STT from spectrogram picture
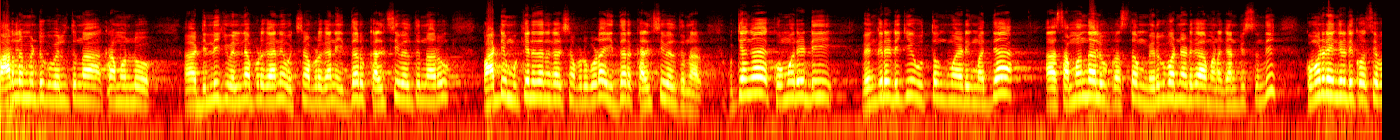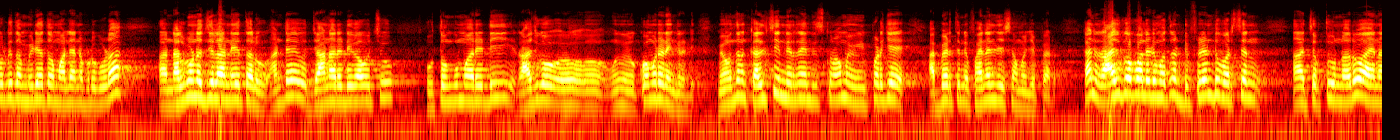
పార్లమెంటుకు వెళ్తున్న క్రమంలో ఢిల్లీకి వెళ్ళినప్పుడు కానీ వచ్చినప్పుడు కానీ ఇద్దరు కలిసి వెళ్తున్నారు. పార్టీ ముఖ్య నేతను కలిసినప్పుడు కూడా ఇద్దరు కలిసి వెళ్తున్నారు. ముఖ్యంగా కోమరెడ్డి వెంకరెడ్డికి ఉత్తమ్ కుమార్ మధ్య సంబంధాలు ప్రస్తుతం మెరుగుపడినట్టుగా మనకు కనిపిస్తుంది కొమరెడ్డి వెంకరెడ్డి కొద్దిసేపటి క్రితం మీడియాతో మాట్లాడినప్పుడు కూడా నల్గొండ జిల్లా నేతలు అంటే జానారెడ్డి కావచ్చు ఉత్తమ్ కుమార్ రెడ్డి రాజగో కోమరెడ్డి వెంకరెడ్డి మేమందరం కలిసి నిర్ణయం తీసుకున్నాము మేము ఇప్పటికే అభ్యర్థిని ఫైనల్ చేశామని చెప్పారు. కానీ రాజగోపాల్ రెడ్డి మాత్రం డిఫరెంట్ వర్షన్ చెప్తూ ఉన్నారు. ఆయన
